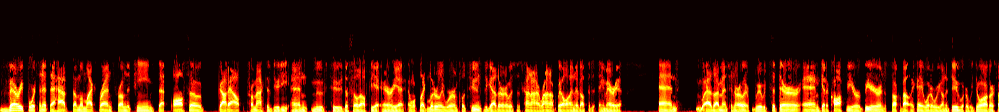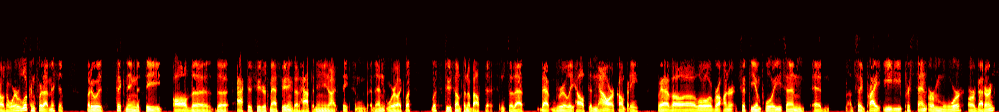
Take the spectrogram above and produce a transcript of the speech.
very fortunate to have some of my friends from the teams that also got out from active duty and moved to the Philadelphia area. And like literally we're in platoons together. It was just kind of ironic. We all ended up in the same area. And as I mentioned earlier, we would sit there and get a coffee or a beer and just talk about like, hey, what are we going to do? What are we doing with ourselves? And we were looking for that mission, but it was sickening to see all the the active shooters, mass shootings that happened in the United States. And, and then we're like, let's let's do something about this. And so that that really helped. And now our company, we have a little over 150 employees, and and I'd say probably 80% or more are veterans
